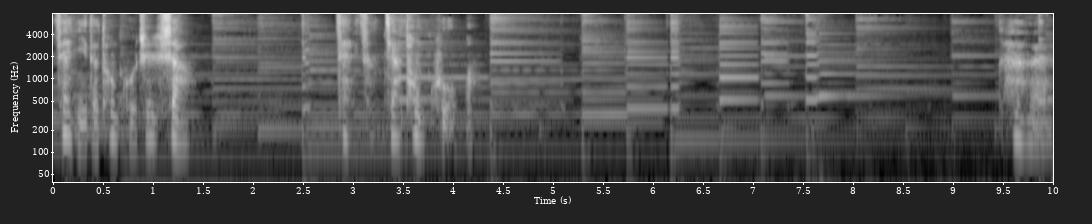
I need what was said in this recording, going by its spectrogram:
在你的痛苦之上。”再增加痛苦吗？看来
